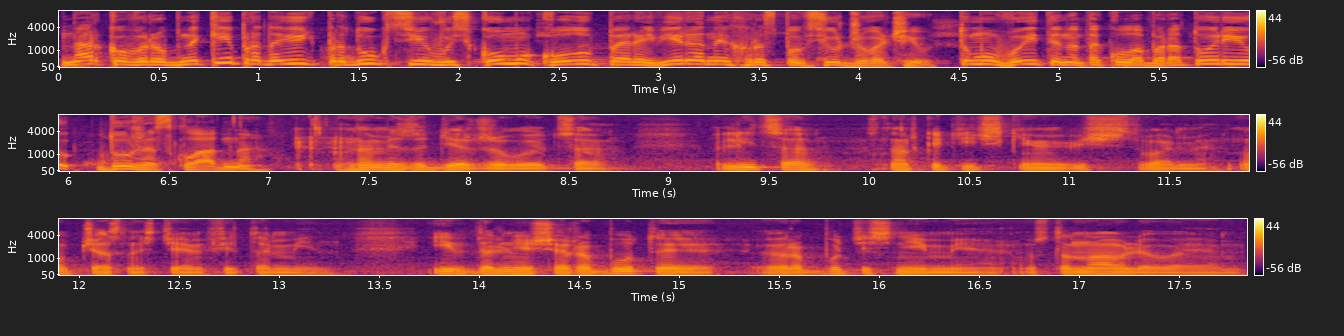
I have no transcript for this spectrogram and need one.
Нарковиробники продають продукцію вузькому колу перевірених розповсюджувачів, тому вийти на таку лабораторію дуже складно. Нами задерживаются лица с наркотическими веществами, ну, в частности амфетамин. И в дальнейшей работе, работе с ними устанавливаем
